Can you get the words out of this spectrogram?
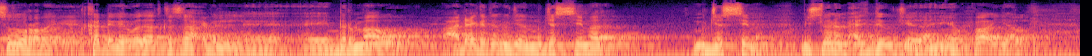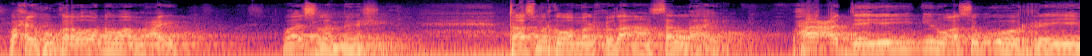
siduu raba ka dhigay wadaadka saaxib birmaawi waxaa dhici karta inu jeeda mujasimada mujasima mujassimada muxadiid bay u jeedaan? Waxba waxay ku kala wado dhan waa maxay? Waa isla meeshii taas marka waa malxuudo aan sal lahayn. Waxaa caddeeyey inuu asagu u horeeyey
